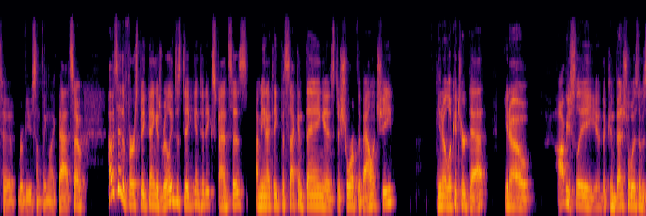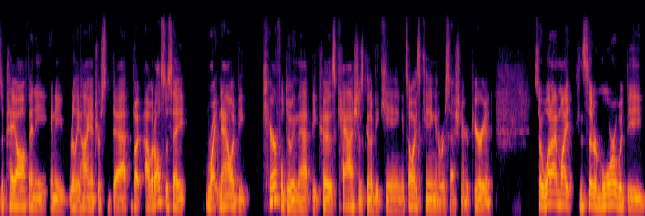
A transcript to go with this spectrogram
to review something like that. So i would say the first big thing is really just dig into the expenses. I mean i think the second thing is to shore up the balance sheet. You know look at your debt. You know obviously the conventional wisdom is to pay off any any really high interest debt but i would also say right now i'd be careful doing that because cash is going to be king. It's always king in a recessionary period. So what i might consider more would be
